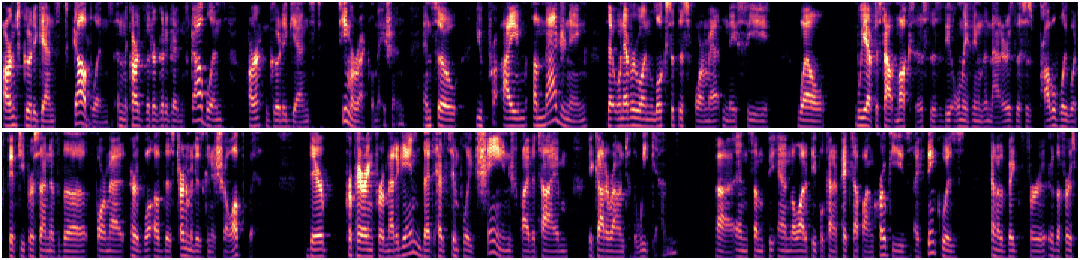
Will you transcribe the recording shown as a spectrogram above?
aren't good against goblins. And the cards that are good against goblins aren't good against Temur reclamation. And so you pr- I'm imagining that when everyone looks at this format and they see, well, we have to stop Muxus. This is the only thing that matters. This is probably what 50% of the format or of this tournament is going to show up with. They're preparing for a metagame that had simply changed by the time it got around to the weekend uh, and some and a lot of people kind of picked up on Crokeyz. I think was kind of the big for the first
